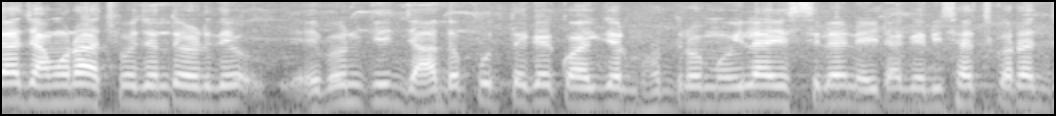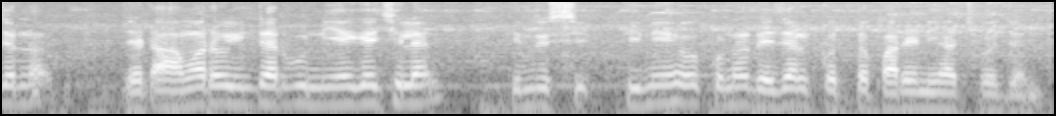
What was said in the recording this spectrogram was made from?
গাছ আমরা আজ পর্যন্ত দিয়ে এমনকি যাদবপুর থেকে কয়েকজন ভদ্র মহিলা এসেছিলেন এইটাকে রিসার্চ করার জন্য, যেটা আমারও ইন্টারভিউ নিয়ে গেছিলেন, কিন্তু তিনিও কোনো রেজাল্ট করতে পারেনি আজ পর্যন্ত।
